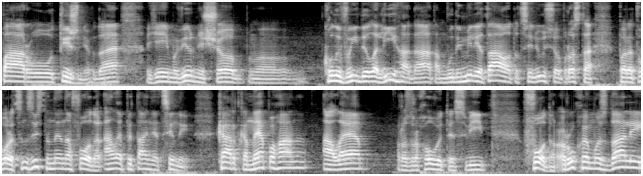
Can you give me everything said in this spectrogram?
пару тижнів. Да? Є ймовірність, що коли вийде Ла Ліга, да, там буде Мілітао, то це Люсіо просто перетвориться. Ну, звісно, не на фодер, але питання ціни. Картка непогана, але розраховуйте свій фодер. Рухаємось далі,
